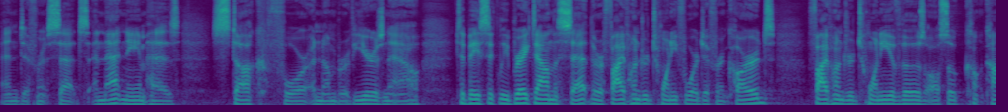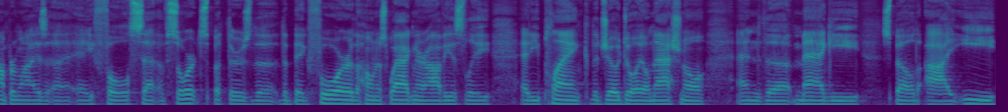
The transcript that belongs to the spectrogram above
and different sets. And that name has stuck for a number of years now. To basically break down the set, there are 524 different cards. 520 of those also co- comprise a, a, full set of sorts, but there's the, the big four the Honus Wagner, obviously, Eddie Plank, the Joe Doyle National, and the Maggie, spelled IE.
